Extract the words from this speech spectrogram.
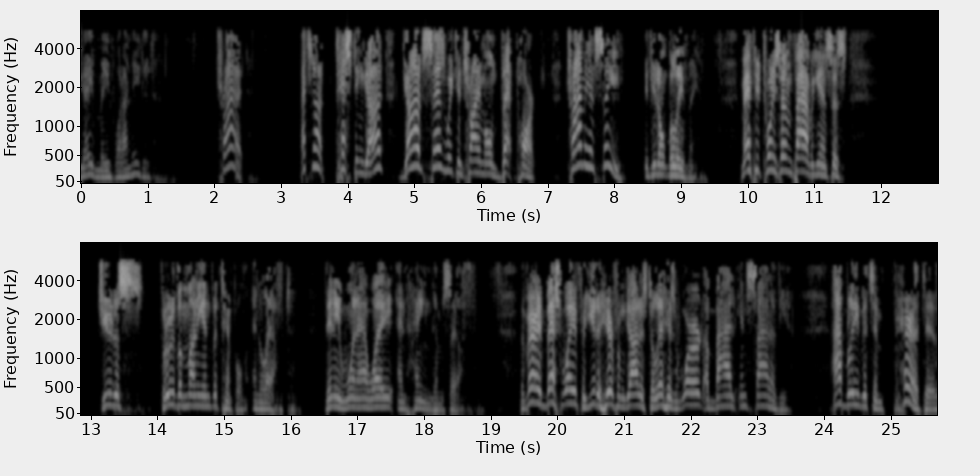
gave me what I needed. Try it. That's not testing God. God says we can try Him on that part. Try me and see if you don't believe me. Matthew 27 5 again says, Judas threw the money in the temple and left. Then he went away and hanged himself. The very best way for you to hear from God is to let His Word abide inside of you. I believe it's imperative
